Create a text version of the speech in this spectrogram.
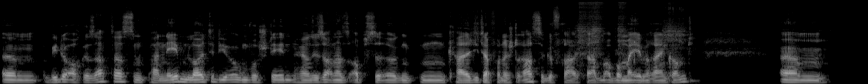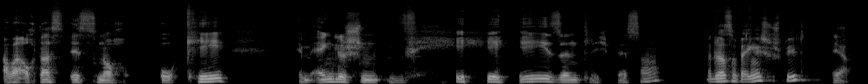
Ähm, wie du auch gesagt hast, ein paar Nebenleute, die irgendwo stehen, hören sich so an, als ob sie irgendeinen Karl Dieter von der Straße gefragt haben, ob er mal eben reinkommt. Ähm, aber auch das ist noch okay. Im Englischen wesentlich besser. Du hast auf Englisch gespielt? Ja,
